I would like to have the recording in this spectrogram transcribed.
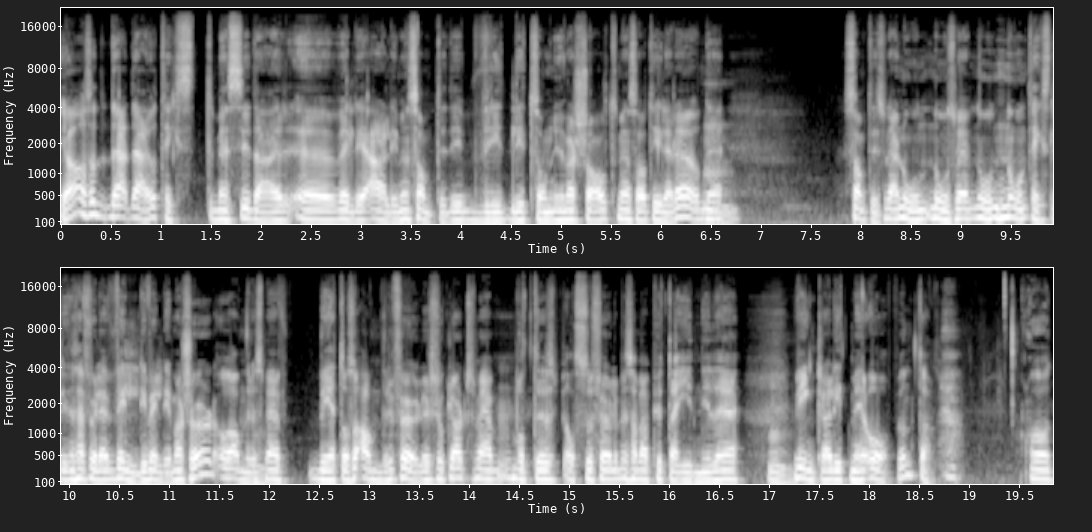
Ja, altså det, det er jo tekstmessig der uh, veldig ærlig, men samtidig vridd litt sånn universalt, som jeg sa tidligere. og det Mm. Samtidig som det er noen, noen, som jeg, noen, noen tekstlinjer som jeg føler er veldig veldig meg sjøl, og andre som jeg vet også andre føler, så klart, som jeg Mm. måtte også føle, men som jeg har putta inn i det, Mm. vinkla litt mer åpent. da. Og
